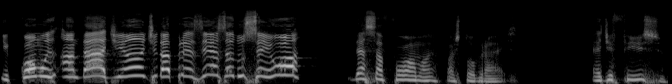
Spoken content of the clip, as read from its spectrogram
E como andar diante da presença do Senhor dessa forma, pastor Braz? É difícil.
